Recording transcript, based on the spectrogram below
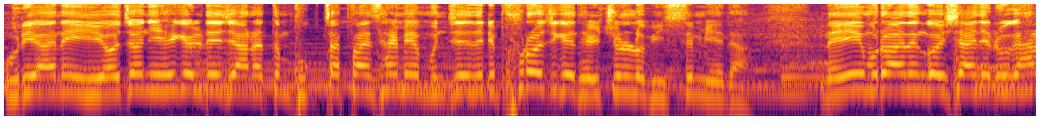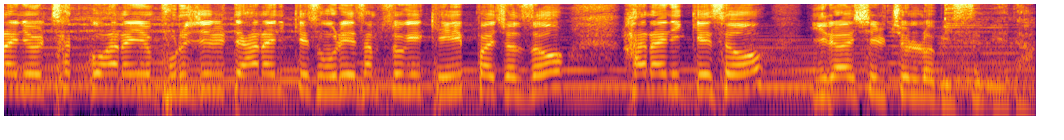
우리 안에 여전히 해결되지 않았던 복잡한 삶의 문제들이 풀어지게 될 줄로 믿습니다. 내 힘으로 하는 것이 아니라 우리가 하나님을 찾고 하나님을 부르짖을 때 하나님께서 우리의 삶 속에 개입하셔서 하나님께서 일하실 줄로 믿습니다.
